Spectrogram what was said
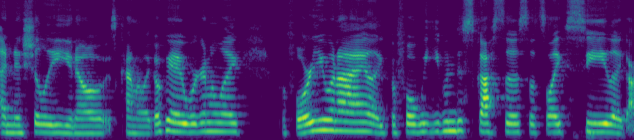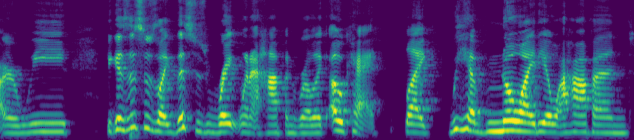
initially you know it's kind of like okay we're gonna like before you and i like before we even discuss this let's like see like are we because this was like this was right when it happened we're like okay like we have no idea what happened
